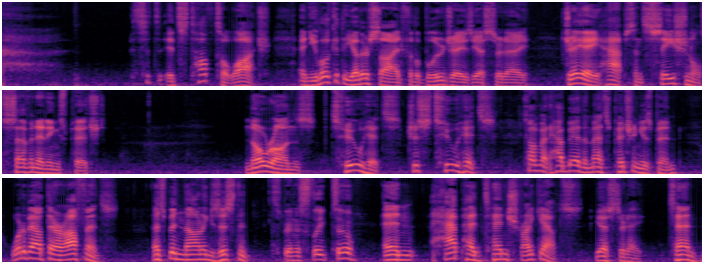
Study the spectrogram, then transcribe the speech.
it's it's tough to watch. And you look at the other side for the Blue Jays yesterday. J.A. Happ, sensational, seven innings pitched, no runs, two hits, just two hits. Talk about how bad the Mets pitching has been. What about their offense? That's been non-existent. It's been asleep too. And Happ had 10 strikeouts yesterday. 10.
